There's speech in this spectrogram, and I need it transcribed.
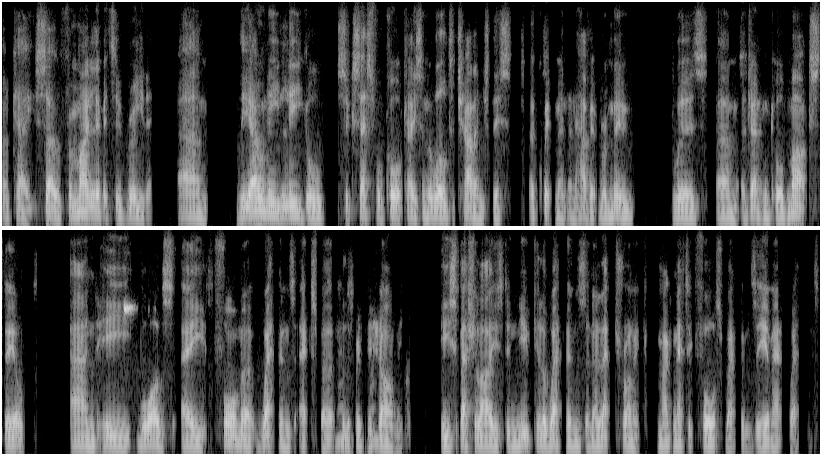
Okay, so from my limited reading, um, the only legal successful court case in the world to challenge this equipment and have it removed was um, a gentleman called Mark Steele, and he was a former weapons expert for the British Army. He specialized in nuclear weapons and electronic magnetic force weapons, EMF weapons.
